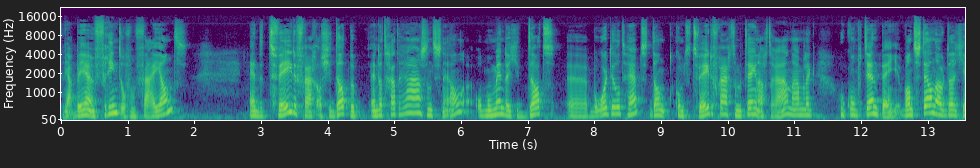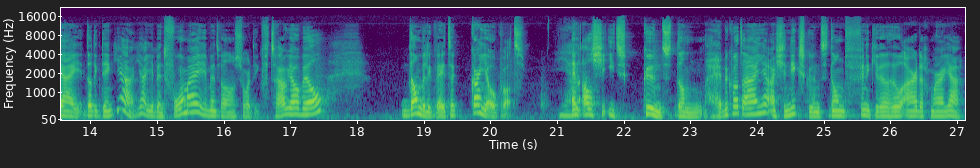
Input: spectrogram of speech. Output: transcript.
Ja, ben jij een vriend of een vijand? En de tweede vraag, als je dat, en dat gaat razendsnel, op het moment dat je dat uh, beoordeeld hebt, dan komt de tweede vraag er meteen achteraan, namelijk hoe competent ben je? Want stel nou dat jij, dat ik denk, ja, ja, je bent voor mij, je bent wel een soort, ik vertrouw jou wel. Dan wil ik weten, kan je ook wat? Ja. En als je iets kunt, dan heb ik wat aan je. Als je niks kunt, dan vind ik je wel heel aardig, maar ja.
